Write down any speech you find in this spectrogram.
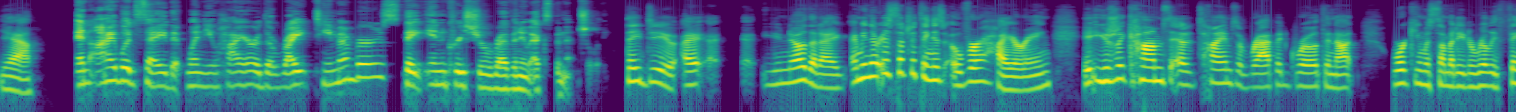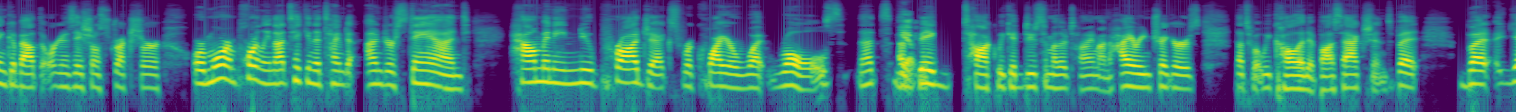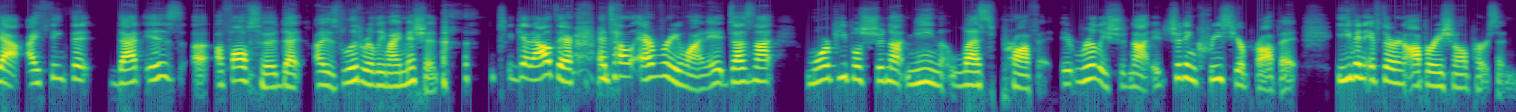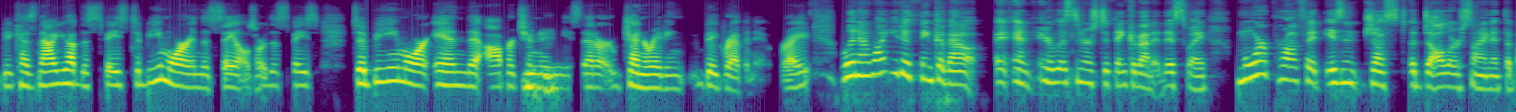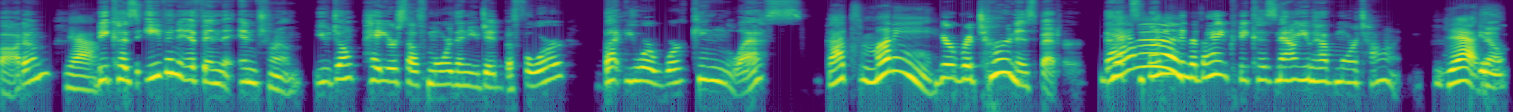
yeah And I would say that when you hire the right team members, they increase your revenue exponentially. They do. I, I you know that I I mean there is such a thing as over hiring. It usually comes at times of rapid growth and not working with somebody to really think about the organizational structure or more importantly not taking the time to understand how many new projects require what roles. That's a Yep. big talk we could do some other time on hiring triggers. That's what we call it at Boss Actions. But but uh, yeah, I think that that is a, a falsehood that is literally my mission to get out there and tell everyone. It does not more people should not mean less profit. It really should not. It should increase your profit even if they're an operational person because now you have the space to be more in the sales or the space to be more in the mm-hmm. opportunities that are generating big revenue right? When I want you to think about, and your listeners to think about it this way. More profit isn't just a dollar sign at the bottom. yeah. Because even if in the interim you don't pay yourself more than you did before, but you're working less, that's money your return is better. That's money in the bank because now you have more time. yes You know,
